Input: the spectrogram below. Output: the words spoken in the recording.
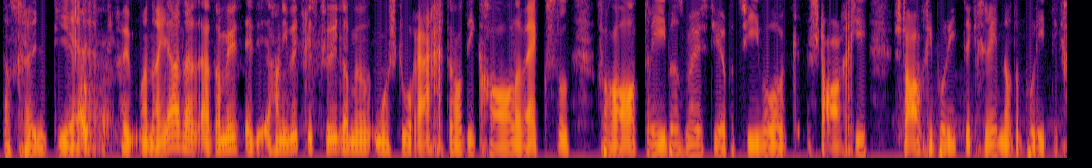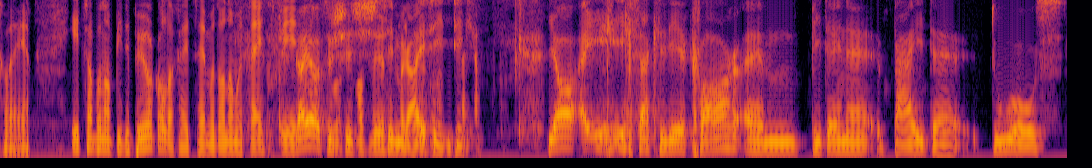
Das könnte, äh, könnte man, ja, da, da, da äh, habe ich wirklich das Gefühl, da musst du recht radikalen Wechsel vorantreiben. Das müsste jemand sein, der starke, starke Politikerin oder Politiker wäre. Jetzt aber noch bei den Bürgerlichen. Jetzt haben wir da noch mit SP. Ja, ja, sonst ist, sind wir einseitig. Ja, ich, ich sage dir klar, ähm, bei diesen beiden Duos,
